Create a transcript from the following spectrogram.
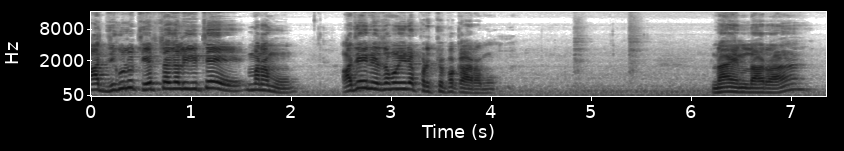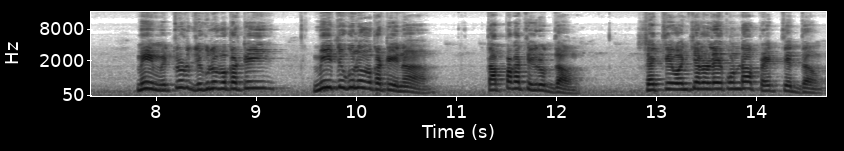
ఆ దిగులు తీర్చగలిగితే మనము అదే నిజమైన ప్రత్యుపకారము. నాయన్లారా మీ మిత్రుడు దిగులు ఒకటి మీ దిగులు ఒకటినా తప్పక తీరుద్దాం. శక్తి వంచన లేకుండా ప్రయత్నిద్దాం.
